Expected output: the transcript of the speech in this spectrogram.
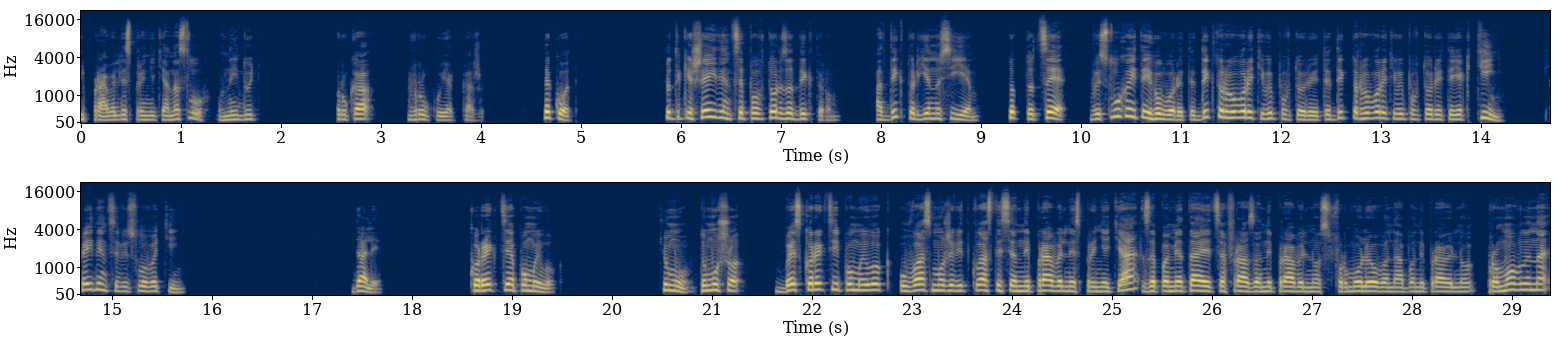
і правильне сприйняття на слух. Вони йдуть рука в руку, як кажуть. Так от, що таке шейдинг? Це повтор за диктором, а диктор є носієм. Тобто, це ви слухаєте і говорите, диктор говорить, і ви повторюєте, диктор говорить, і ви повторюєте як тінь. Шейдинг це від слова тінь. Далі. Корекція помилок. Чому? Тому що без корекції помилок у вас може відкластися неправильне сприйняття, запам'ятається фраза неправильно сформульована або неправильно промовлена,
